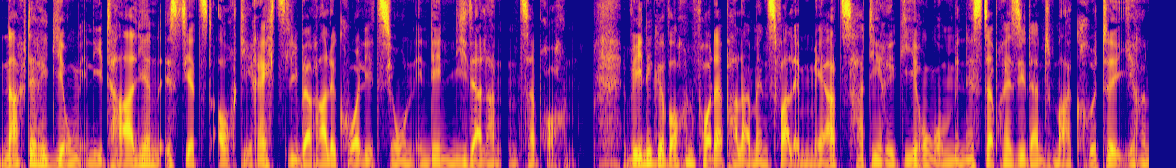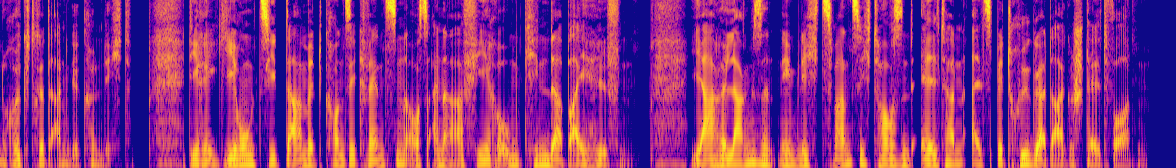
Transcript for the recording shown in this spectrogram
Nach der Regierung in Italien ist jetzt auch die rechtsliberale Koalition in den Niederlanden zerbrochen. Wenige Wochen vor der Parlamentswahl im März hat die Regierung um Ministerpräsident Mark Rütte ihren Rücktritt angekündigt. Die Regierung zieht damit Konsequenzen aus einer Affäre um Kinderbeihilfen. Jahrelang sind nämlich 20.000 Eltern als Betrüger dargestellt worden.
